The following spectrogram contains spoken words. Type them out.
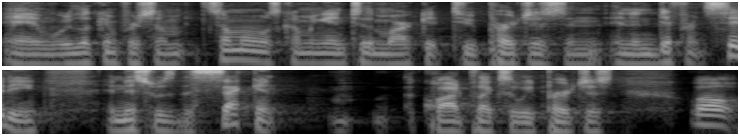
and we're looking for some someone was coming into the market to purchase in, in a different city and this was the second quadplex that we purchased well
